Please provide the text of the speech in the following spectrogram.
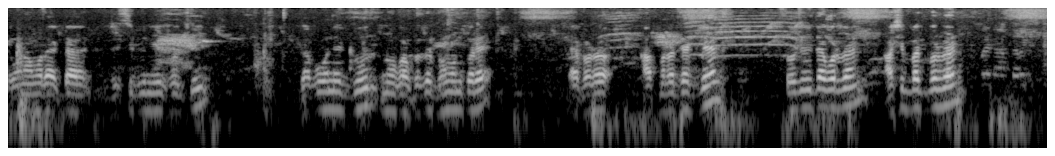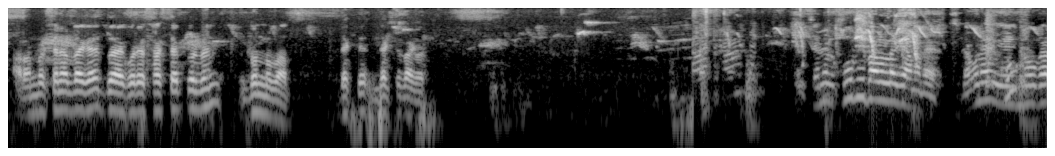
এবং আমরা একটা রেসিপি নিয়ে চলছি যাব অনেক দূর নৌকা পথে ভ্রমণ করে। এরপরে আপনারা দেখবেন, সহযোগিতা করবেন, আশীর্বাদ করবেন। আর আমার চ্যানেলটাকে দয়া করে সাবস্ক্রাইব করবেন। ধন্যবাদ। দেখতে দেখতে থাকবেন চ্যানেল খুবই ভালো লাগে আমাদের। যখন এই নৌকা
